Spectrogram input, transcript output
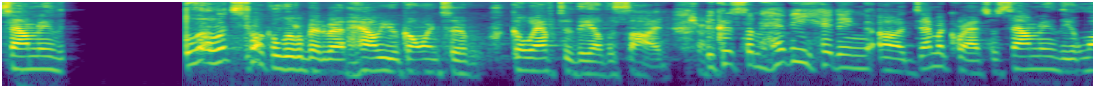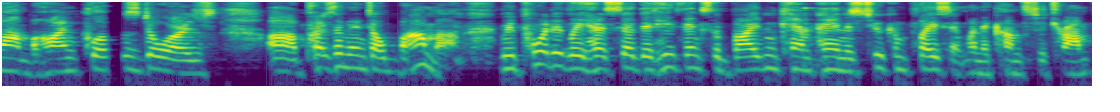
sounding. Well, Let's talk a little bit about how you're going to go after the other side. Because some heavy hitting uh, Democrats are sounding the alarm behind closed doors. Uh, President Obama reportedly has said that he thinks the Biden campaign is too complacent when it comes to Trump.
